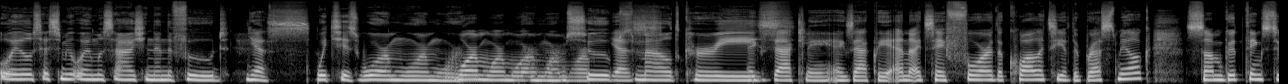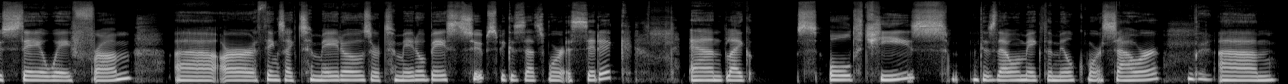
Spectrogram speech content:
oil, sesame oil massage, and then the food, Yes. which is warm, warm, warm, Warm, warm, warm, warm, warm. warm soups, Yes. mild curries. Exactly, exactly. And I'd say for the quality of the breast milk, some good things to stay away from uh, are things like tomatoes or tomato based soups because that's more acidic, and like old cheese because that will make the milk more sour. Okay. Um,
